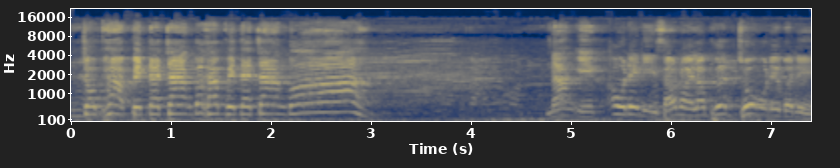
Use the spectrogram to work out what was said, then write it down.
ค่ะเจ้าภาพเป็นตาจ้างปะครับ เป็นตาจ้างบ่ นางเอกเอาได้นี่สาวหน่อยแล้วเพื่อนโชว์ได้บ่นี่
